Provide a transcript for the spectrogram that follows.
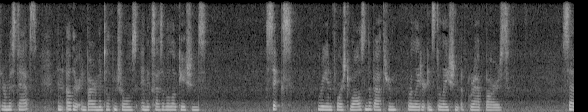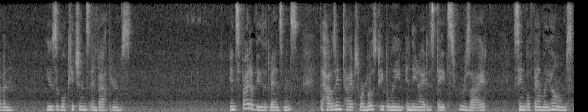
thermostats, and other environmental controls in accessible locations. 6. Reinforced walls in the bathroom for later installation of grab bars. 7. Usable kitchens and bathrooms. In spite of these advancements, the housing types where most people in the United States reside, single family homes,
